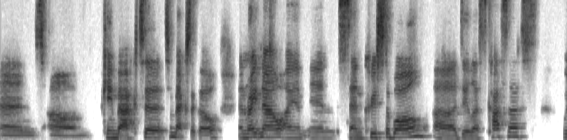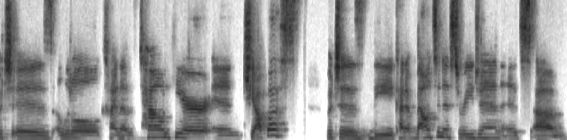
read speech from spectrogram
and um, came back to, to Mexico. And right now I am in San Cristobal uh, de las Casas, which is a little kind of town here in Chiapas, which is the kind of mountainous region. It's um,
